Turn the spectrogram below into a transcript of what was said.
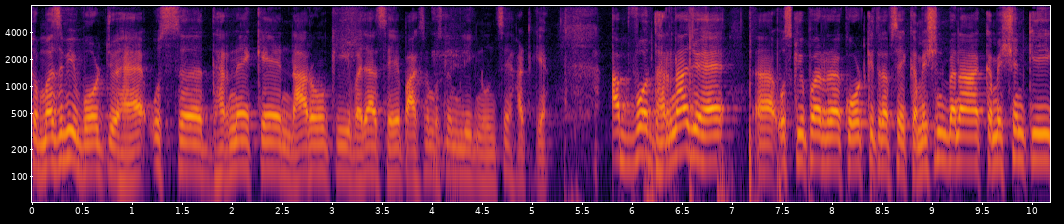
तो मजहबी वोट जो है, उस धरने के नारों की वजह से पाकिस्तान मुस्लिम लीग नून से हट गया। अब वो धरना जो है उसके ऊपर कोर्ट की तरफ़ से कमीशन बना। कमीशन की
